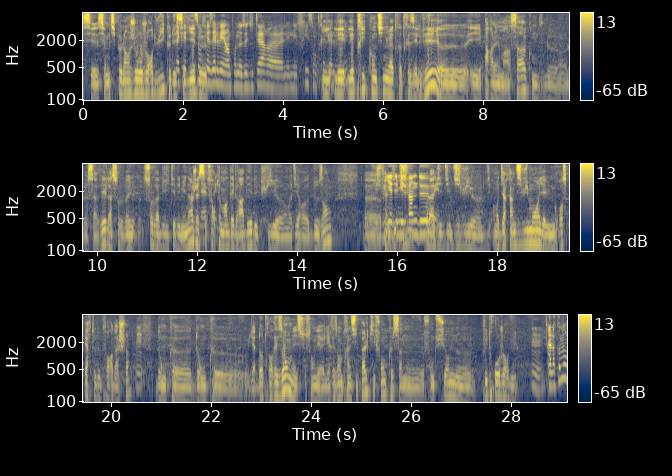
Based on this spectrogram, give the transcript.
c'est c'est un petit peu l'enjeu aujourd'hui que vrai que les d'essayer prix sont de. très élevés hein, pour nos auditeurs. euh, les, les prix sont très Les, élevés. les- les prix continuent à être très élevés euh, et parallèlement à ça, comme vous le, le savez, la solva- solvabilité des ménages s'est oui. fortement dégradée depuis, euh, on va dire, deux ans. Depuis enfin, juillet 18 2022, Voilà, oui. dix- dix- 18, euh, dix- on va dire qu'en 18 mois, il y a eu une grosse perte de pouvoir d'achat. Mm. Donc, donc il y a d'autres raisons, mais ce sont les, les raisons principales qui font que ça ne fonctionne plus trop aujourd'hui. Hmm. Alors comment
